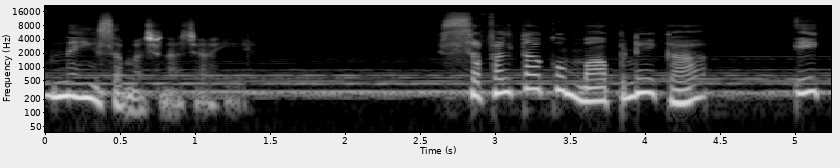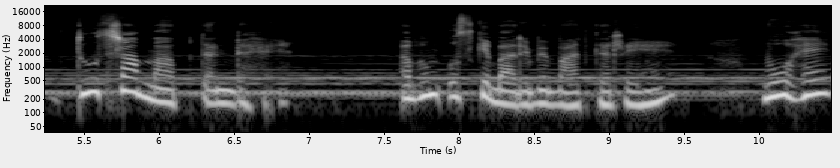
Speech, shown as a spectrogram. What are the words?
नहीं समझना चाहिए। सफलता को मापने का एक दूसरा मापदंड है। अब हम उसके बारे में बात कर रहे हैं। वो है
